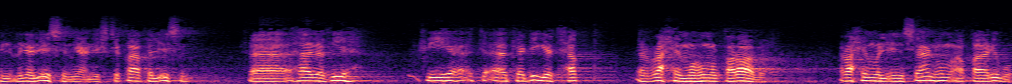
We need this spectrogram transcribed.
من, من الاسم يعني اشتقاق الاسم. فهذا فيه فيه آكدية حق الرحم وهم القرابة. رحم الإنسان هم أقاربه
